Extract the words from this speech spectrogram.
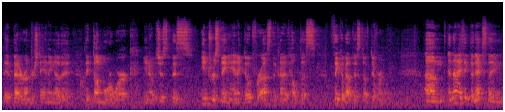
they had better understanding of it, they'd done more work. You know, it was just this interesting anecdote for us that kind of helped us think about this stuff differently. Um, and then I think the next thing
